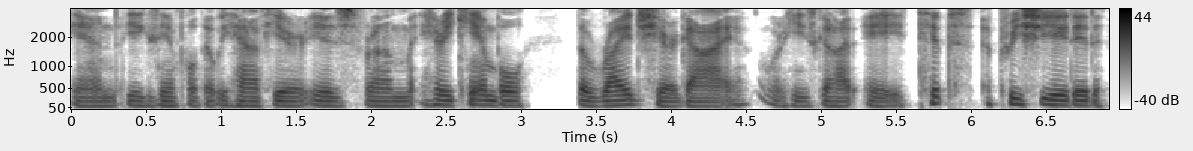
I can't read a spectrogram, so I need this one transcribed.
And the example that we have here is from Harry Campbell, the rideshare guy, where he's got a tips appreciated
